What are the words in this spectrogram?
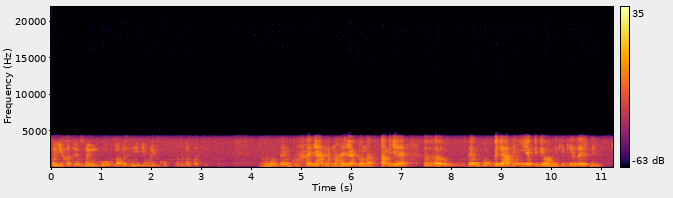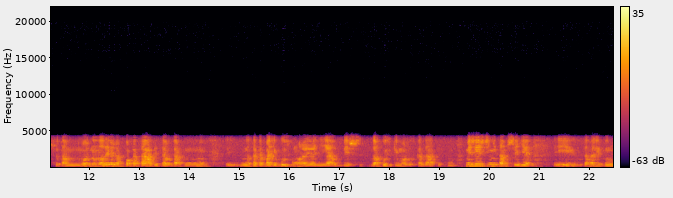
поїхати взимку, навесні і влітку на Закарпатті? Ну, взимку, я не знаю, як у нас там є взимку в Белятині є підйомник, який лижний, що там можна на лижах покататися, отак, ну, на Закарпатті, в Хуському районі, я більш за Хуський можу сказати. В Міжгірщині там ще є, і взагалі, ну,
